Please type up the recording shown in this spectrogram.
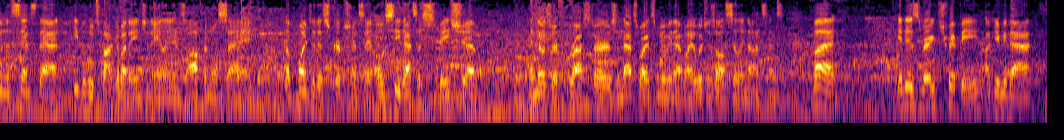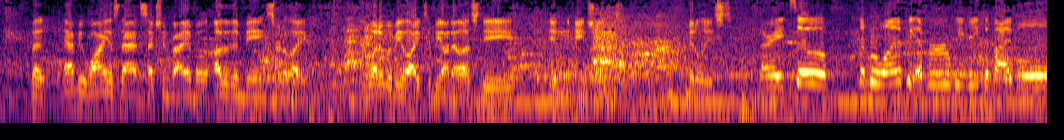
in the sense that people who talk about ancient aliens often will say they'll point to the scripture and say, "Oh, see, that's a spaceship, and those are thrusters, and that's why it's moving that way," which is all silly nonsense. But it is very trippy. I'll give you that. But Abby, why is that section valuable other than being sort of like what it would be like to be on LSD in ancient Middle East? All right, so number one, if we ever we read the Bible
